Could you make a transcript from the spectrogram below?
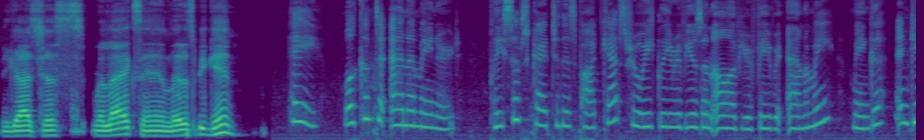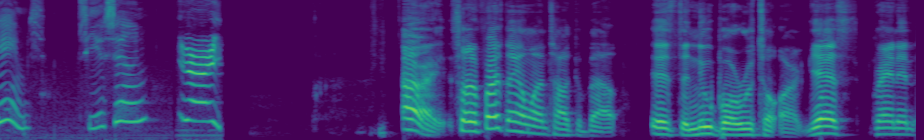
you guys just relax and let us begin. Hey, welcome to Anime Nerd. Please subscribe to this podcast for weekly reviews on all of your favorite anime, manga, and games. See you soon. Yay! All right. So the first thing I want to talk about is the new Boruto arc. Yes, granted,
